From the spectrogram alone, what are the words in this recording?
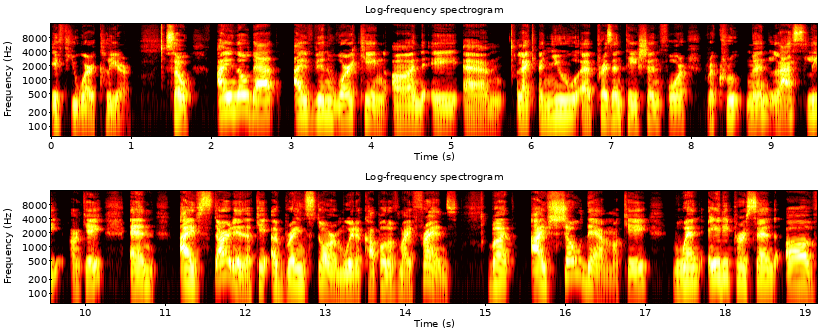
if you were clear. So i know that i've been working on a um, like a new uh, presentation for recruitment lastly okay? And i've started okay a brainstorm with a couple of my friends but I've showed them, okay, when 80% of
